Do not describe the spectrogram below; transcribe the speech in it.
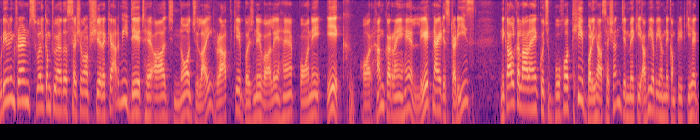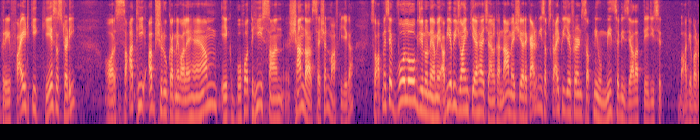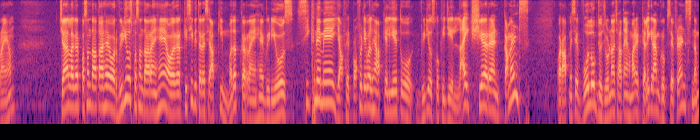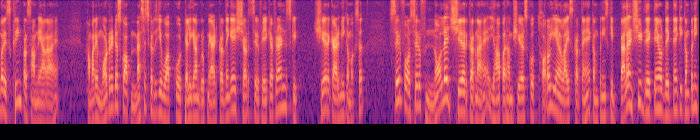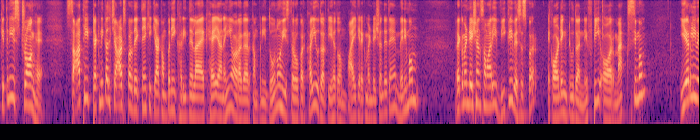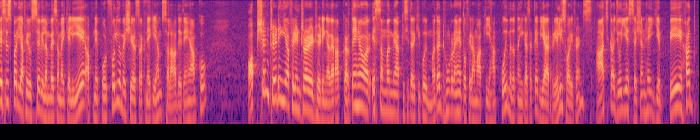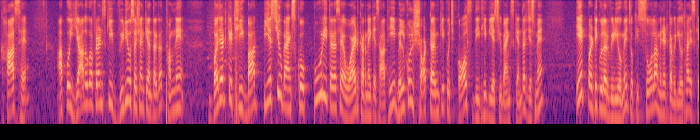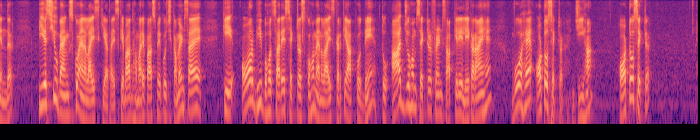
Good evening friends welcome to other session of share academy date है आज 9 जुलाई। रात के बजने वाले हैं पौने एक और हम कर रहे हैं लेट नाइट स्टडीज़ निकाल कर ला रहे हैं कुछ बहुत ही बढ़िया सेशन जिनमें कि अभी अभी हमने कंप्लीट की है ग्रेफाइट की केस स्टडी और साथ ही अब शुरू करने वाले हैं हम एक बहुत ही शानदार सेशन माफ़ कीजिएगा। सो so, आप में से वो लोग जिन्होंने हमें अभी अभी ज्वाइन किया है चैनल का नाम है शेयर अकेडमी सब्सक्राइब कीजिए फ्रेंड्स अपनी उम्मीद से भी ज़्यादा तेज़ी से आगे बढ़ रहे हैं हम। चैनल अगर पसंद आता है और वीडियोस पसंद आ रहे हैं और अगर किसी भी तरह से आपकी मदद कर रहे हैं वीडियोस सीखने में या फिर प्रॉफिटेबल हैं आपके लिए तो वीडियोस को कीजिए लाइक शेयर एंड कमेंट्स और आप में से वो लोग जो जुड़ना चाहते हैं हमारे टेलीग्राम ग्रुप से फ्रेंड्स नंबर स्क्रीन पर सामने आ रहा है। हमारे मॉडरेटर्स को आप मैसेज कर दीजिए, वो आपको टेलीग्राम ग्रुप में ऐड कर देंगे। शर्त सिर्फ़ एक है फ्रेंड्स कि शेयर अकेडमी का मकसद सिर्फ़ और सिर्फ़ नॉलेज शेयर करना है। यहाँ पर हम शेयर्स को थॉरली एनालाइज करते हैं कंपनीज़ की बैलेंस शीट देखते हैं और देखते हैं कि कंपनी कितनी स्ट्रांग है। साथ ही टेक्निकल चार्ट्स पर देखते हैं कि क्या कंपनी खरीदने लायक है या नहीं, और अगर कंपनी दोनों ही स्तरों पर खरी उतरती है तो हम बाई की रिकमेंडेशन देते हैं। मिनिमम रिकमेंडेशन हमारी वीकली बेसिस पर अकॉर्डिंग टू द निफ्टी और मैक्सिमम ईयरली बेसिस पर, या फिर उससे भी लंबे समय के लिए अपने पोर्टफोलियो में शेयर्स रखने की हम सलाह देते हैं आपको। ऑप्शन ट्रेडिंग या फिर इंट्राडे ट्रेडिंग अगर आप करते हैं, और इस संबंध में आप किसी तरह की कोई मदद ढूंढ रहे हैं तो फिर हम आपकी यहाँ कोई मदद नहीं कर सकते। We are really sorry friends आज का जो ये सेशन है, ये बेहद खास है। आपको याद होगा फ्रेंड्स की वीडियो सेशन के अंतर्गत हमने बजट के ठीक बाद पीएसयू बैंक्स को पूरी तरह से अवॉइड करने के साथ ही बिल्कुल शॉर्ट टर्म की कुछ कॉल्स दी थी पीएसयू बैंक्स के अंदर, जिसमें एक पर्टिकुलर वीडियो में, जो कि 16 मिनट का वीडियो था, इसके अंदर पीएसयू बैंक्स को एनालाइज किया था। इसके बाद हमारे पास में कुछ कमेंट्स आए कि और भी बहुत सारे सेक्टर्स को हम एनालाइज करके आपको दें। तो आज जो हम सेक्टर फ्रेंड्स आपके लिए लेकर आए हैं, वो है ऑटो सेक्टर जी हाँ ऑटो सेक्टर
